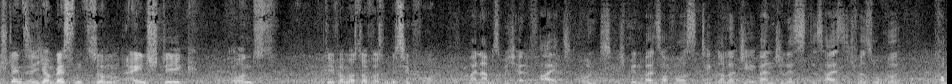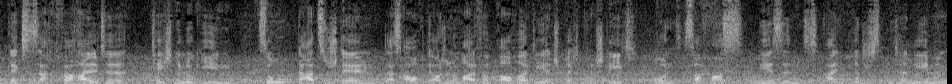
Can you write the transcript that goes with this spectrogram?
stellen Sie sich am besten zum Einstieg und die Firma Sophos ein bisschen vor. Mein Name ist Michael Veit und ich bin bei Sophos Technology Evangelist. Das heißt, ich versuche komplexe Sachverhalte, Technologien so darzustellen, dass auch der Autonormalverbraucher die entsprechend versteht. Und Sophos, wir sind ein britisches Unternehmen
